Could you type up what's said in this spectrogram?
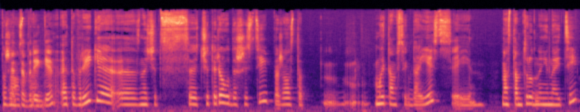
пожалуйста. Это в Риге? Это в Риге. Э, значит, с 4 до 6, пожалуйста, мы там всегда есть, и нас там трудно не найти.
